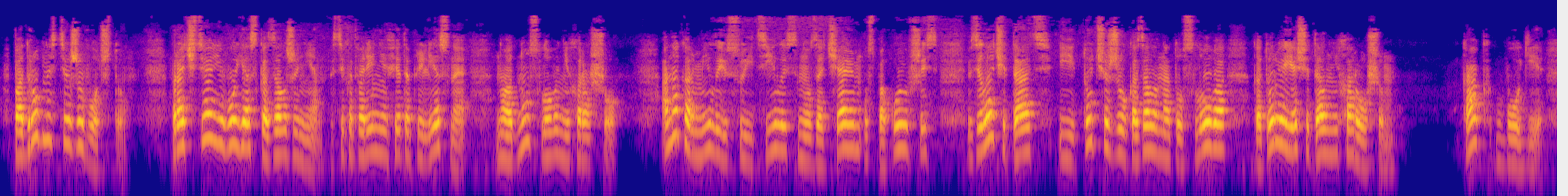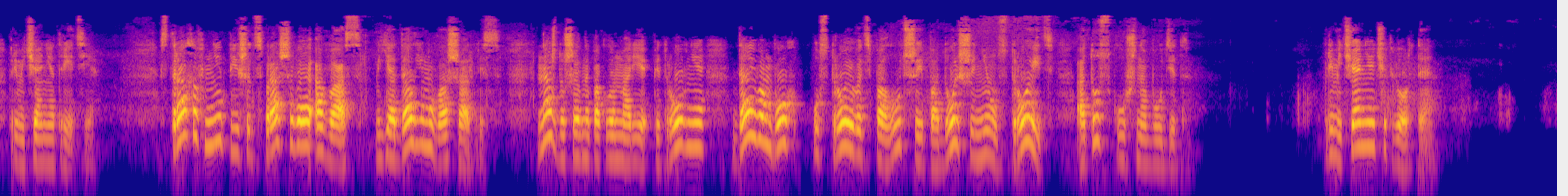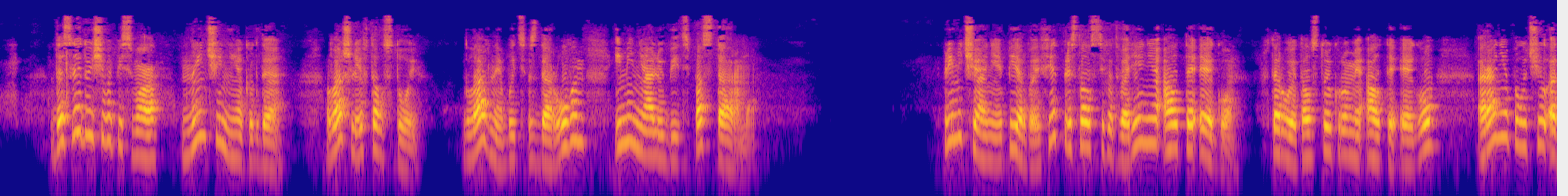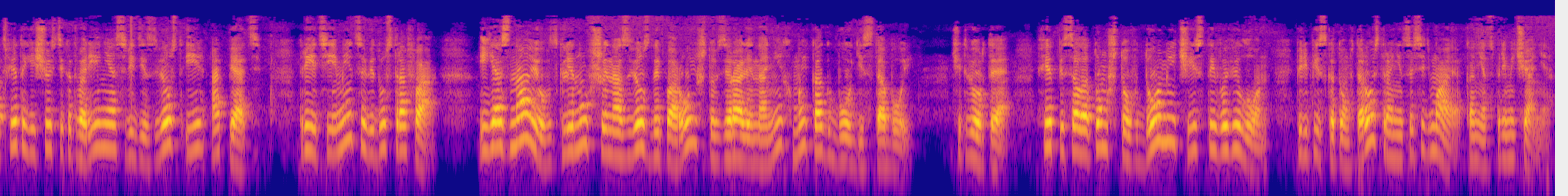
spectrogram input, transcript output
В подробностях же вот что. Прочтя его, я сказал жене, стихотворение Фета прелестное, но одно слово нехорошо. Она кормила и суетилась, но за чаем, успокоившись, взяла читать и тотчас же указала на то слово, которое я считал нехорошим. Как боги. Примечание третье. Страхов мне пишет, спрашивая о вас. Я дал ему ваш адрес. Наш душевный поклон Марии Петровне. Дай вам Бог устроивать получше и подольше не устроить, а то скучно будет. Примечание четвертое. До следующего письма. Нынче некогда. Ваш Лев Толстой. Главное — быть здоровым и меня любить по-старому. Примечание. Первое. Фет прислал стихотворение «Алте-эго». Второе. Толстой, кроме «Алте-эго», ранее получил от Фета еще стихотворение «Среди звезд» и «Опять». Третье. Имеется в виду строфа. И я знаю, взглянувший на звезды порой, что взирали на них мы, как боги с тобой. Четвертое. Фет писал о том, что в доме чистый Вавилон. Переписка, том 2, страница 7, конец примечания.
